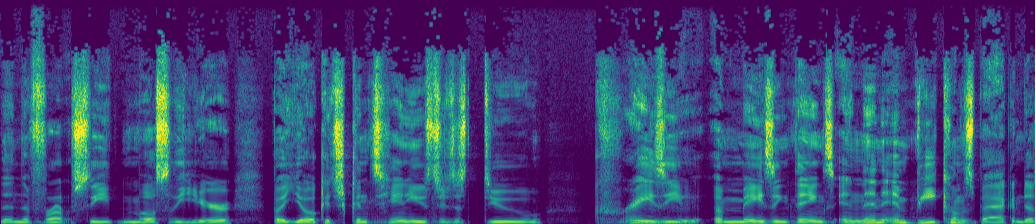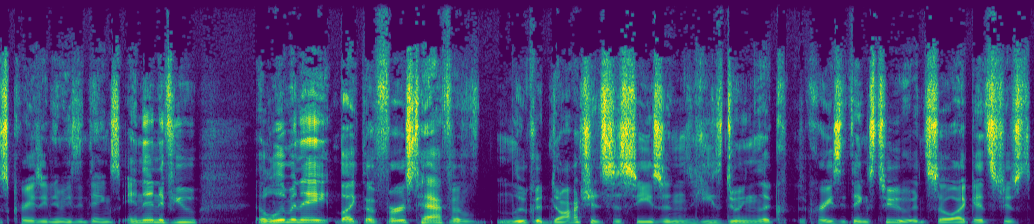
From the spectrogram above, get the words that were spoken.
in the front seat most of the year, but Jokic continues to just do crazy, Mm-hmm. amazing things, and then Embiid comes back and does crazy and amazing things, and then if you eliminate like the first half of Luka Doncic this season, he's doing the cr- crazy things too, and so like it's just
